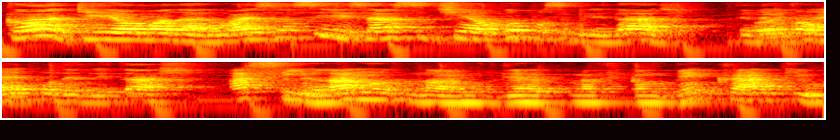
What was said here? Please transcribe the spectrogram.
Claro que é o Madara, mas assim, será se tinha alguma possibilidade? Entendeu? Pois Com é. algum poder do Itachi? Assim, lá no, nós, nós ficamos bem claro que o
